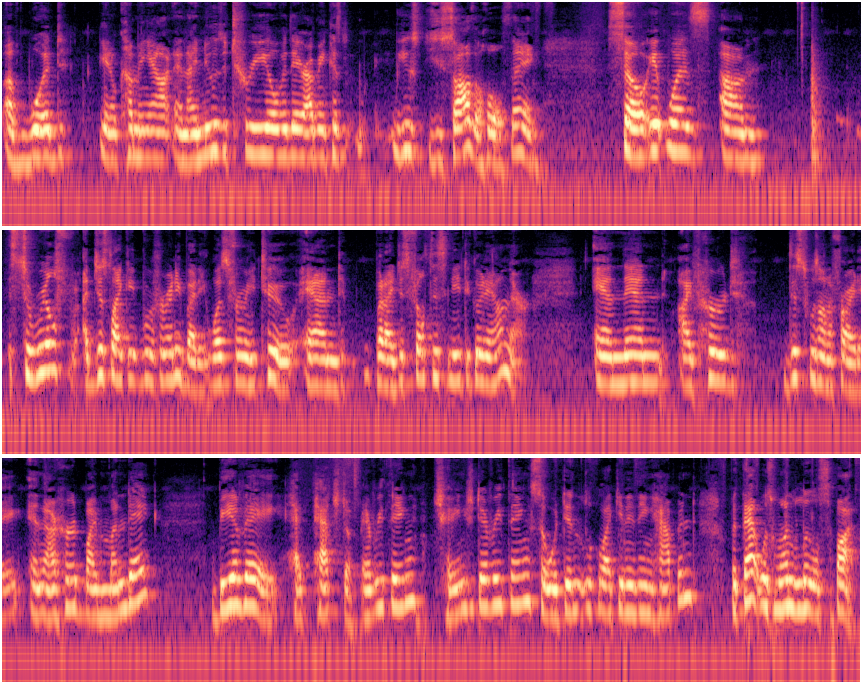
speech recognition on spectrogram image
of wood, you know, coming out, and I knew the tree over there. I mean, because you you saw the whole thing, so it was um, surreal, just like it were for anybody. It was for me too, and but I just felt this need to go down there, and then I've heard this was on a Friday, and I heard by Monday. B of A had patched up everything, changed everything, so it didn't look like anything happened. But that was one little spot.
